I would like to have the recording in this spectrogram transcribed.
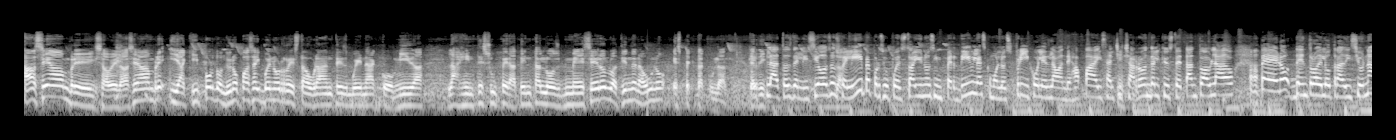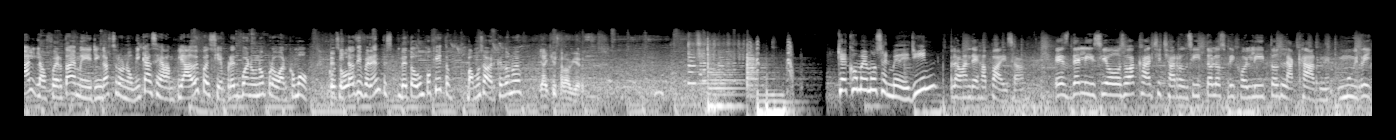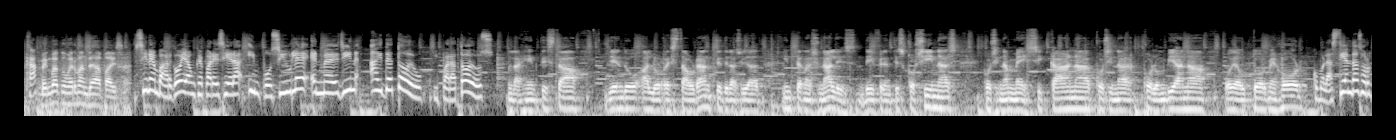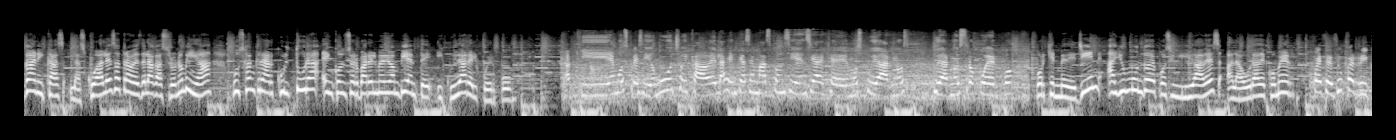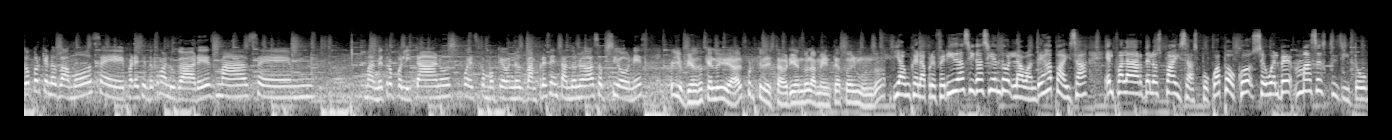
Hace hambre, Isabel, hace hambre. Y aquí por donde uno pasa hay buenos restaurantes, buena comida. La gente súper atenta, los meseros lo atienden a uno espectacular. Qué Hay rico. platos deliciosos. Felipe. Por supuesto, hay unos imperdibles como los frijoles, la bandeja paisa, el chicharrón del que usted tanto ha hablado. Pero dentro de lo tradicional, la oferta de Medellín gastronómica se ha ampliado y pues siempre es bueno uno probar como ¿De cositas todo? diferentes, de todo un poquito. Vamos a ver qué es lo nuevo. Y hay que estar abierto. ¿Qué comemos en Medellín? La bandeja paisa. Es delicioso acá el chicharroncito, los frijolitos, la carne, muy rica. Vengo a comer bandeja paisa. Sin embargo, y aunque pareciera imposible, en Medellín hay de todo y para todos. La gente está yendo a los restaurantes de la ciudad internacionales, de diferentes cocinas, cocina mexicana, cocina colombiana o de autor mejor. como las tiendas orgánicas, las cuales a través de la gastronomía buscan crear cultura en conservar el medio ambiente y cuidar el cuerpo. Aquí hemos crecido mucho y cada vez la gente hace más conciencia de que debemos cuidarnos, cuidar nuestro cuerpo. Porque en Medellín hay un mundo de posibilidades a la hora de comer. Pues es súper rico porque nos vamos eh, pareciendo como a lugares más, eh, más metropolitanos, pues como que nos van presentando nuevas opciones. Pues yo pienso que es lo ideal porque le está abriendo la mente a todo el mundo. Y aunque la preferida siga siendo la bandeja paisa, el paladar de los paisas poco a poco se vuelve más exquisito.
